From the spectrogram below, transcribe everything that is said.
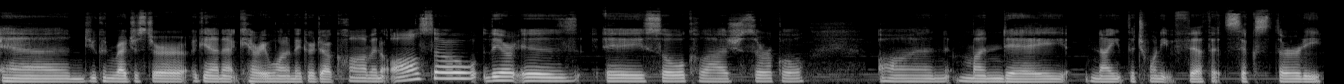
And you can register again at carriewanamaker.com. And also, there is a soul collage circle on Monday night, the 25th at 6:30.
